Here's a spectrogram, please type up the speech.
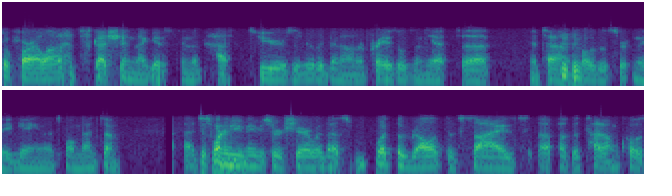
so far a lot of discussion, I guess, in the past few years has really been on appraisals, and yet uh, title and mm-hmm. close is certainly gaining its momentum. I just wonder if you maybe sort of share with us what the relative size uh, of the title and close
